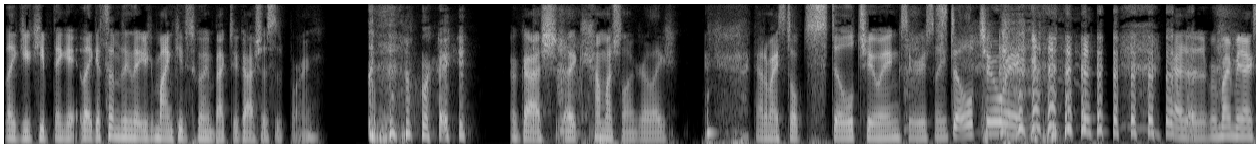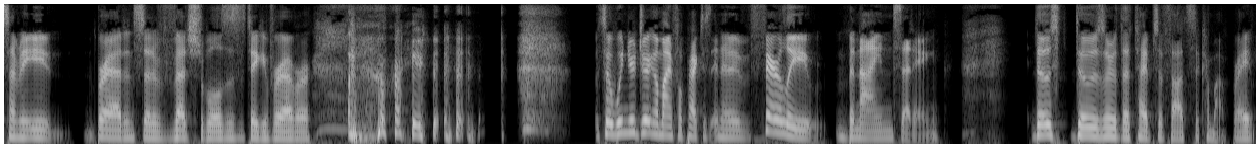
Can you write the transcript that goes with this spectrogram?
Like you keep thinking like it's something that your mind keeps going back to, gosh, this is boring. right. Or gosh, like how much longer? Like God, am I still still chewing? Seriously, still chewing. God, remind me next time to eat bread instead of vegetables. This is taking forever. right. so when you're doing a mindful practice in a fairly benign setting, those those are the types of thoughts that come up, right?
